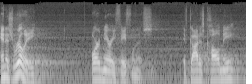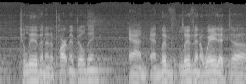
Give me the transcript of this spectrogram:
And it's really ordinary faithfulness. If God has called me to live in an apartment building and, and live, live in a way that uh,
